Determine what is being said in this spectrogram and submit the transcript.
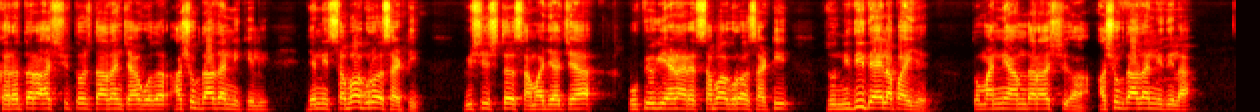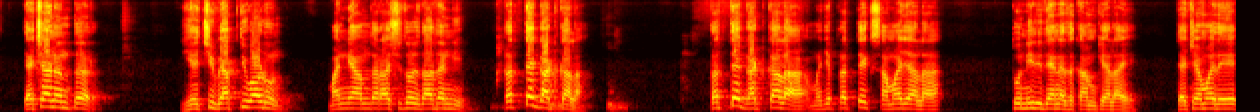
खरं तर आशुतोष दादांच्या अगोदर अशोक दादांनी केली ज्यांनी सभागृहासाठी विशिष्ट समाजाच्या उपयोगी येणाऱ्या सभागृहासाठी जो निधी द्यायला पाहिजे तो मान्य आमदार अश अशोक दादांनी दिला. त्याच्यानंतर ह्याची व्याप्ती वाढून मान्य आमदार आशुतोष दादांनी प्रत्येक घटकाला प्रत्येक घटकाला म्हणजे प्रत्येक समाजाला तो निधी देण्याचं काम केलं आहे. त्याच्यामध्ये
